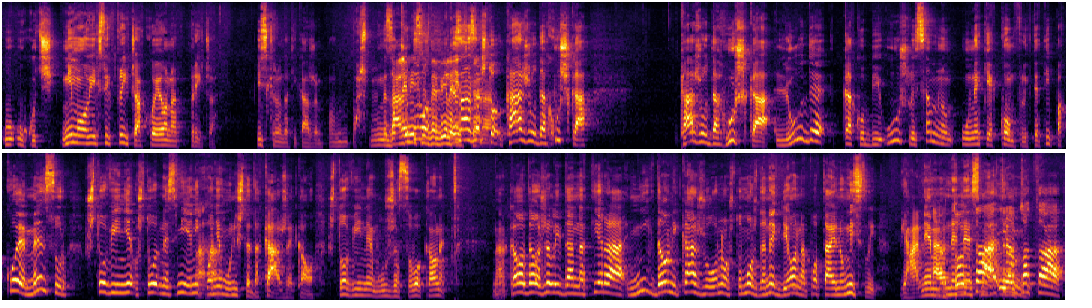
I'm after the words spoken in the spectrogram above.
u, u kući. Mimo ovih svih priča koje ona priča. Iskreno da ti kažem. Baš bi me Da li misliš da je bila iskrena? Ne znam zašto. Kažu da huška, kažu da huška ljude kako bi ušli sa mnom u neke konflikte. Tipa, ko je mensur, što, vi nje, što ne smije niko Aha. njemu ništa da kaže. Kao, što vi ne, užas ovo, kao ne. Na, kao da želi da natjera njih da oni kažu ono što možda negdje ona potajno misli. Ja ne, ne, ne ta, smatram... Je to, ta,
